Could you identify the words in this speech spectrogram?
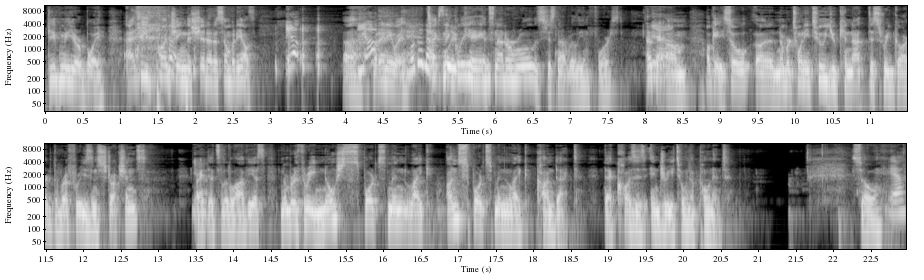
Give me your boy." As he's punching the shit out of somebody else. Yep. Uh, yep. But anyway, an technically, it's not a rule. It's just not really enforced. Okay. Yeah. Um, okay, so uh, number twenty-two, you cannot disregard the referee's instructions. Right, that's a little obvious. Number three, no sportsman-like, unsportsmanlike conduct that causes injury to an opponent. So yeah.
